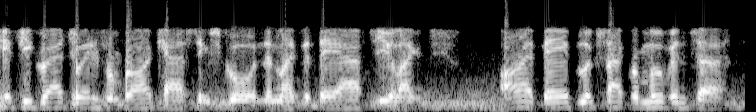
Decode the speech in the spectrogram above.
if you graduated from broadcasting school and then like the day after you're like, all right, babe, looks like we're moving to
